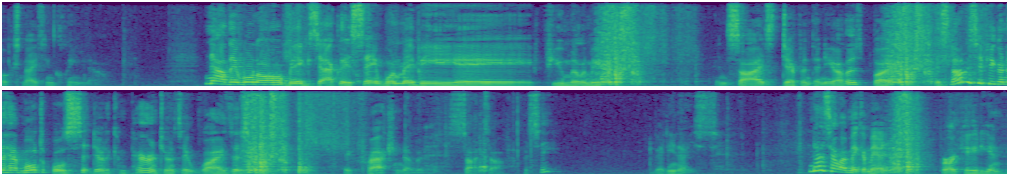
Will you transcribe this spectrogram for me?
looks nice and clean now. Now, they won't all be exactly the same. One may be a few millimeters in size different than the others, but it's not as if you're going to have multiples sit there to compare into and say, why is this a fraction of a size off? But see, very nice. And that's how I make a manual for Arkadion.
